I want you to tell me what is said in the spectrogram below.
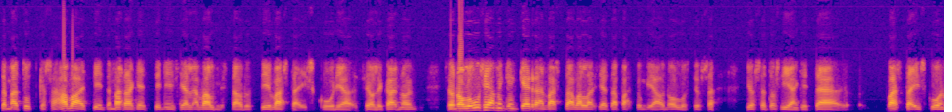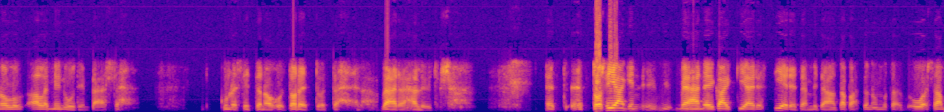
tämä tutkassa havaittiin tämä raketti, niin siellä valmistauduttiin vastaiskuun, ja se oli noin se on ollut useamminkin kerran vastaavanlaisia tapahtumia on ollut, jossa, jossa tosiaankin tämä vastaisku on ollut alle minuutin päässä, kunnes sitten on todettu, että väärä hälytys. Et, et tosiaankin mehän ei kaikkia edes tiedetä, mitä on tapahtunut, mutta USA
